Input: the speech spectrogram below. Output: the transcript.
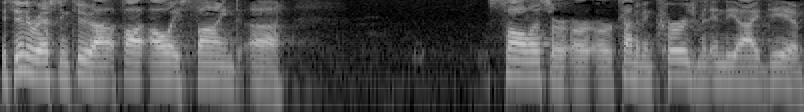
It's interesting too. I always find uh, solace or, or, or kind of encouragement in the idea.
